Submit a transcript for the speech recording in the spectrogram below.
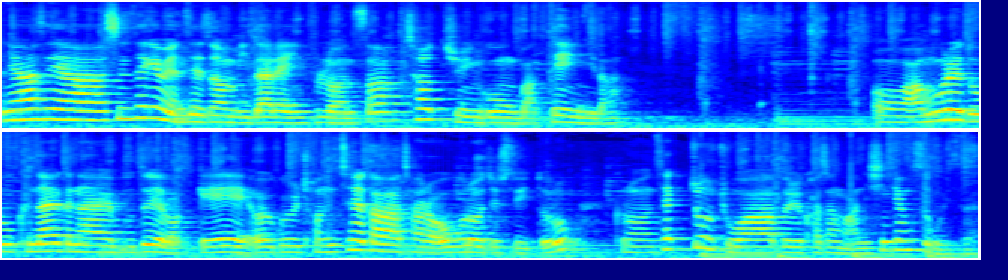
안녕하세요. 신세계 면세점 이달의 인플루언서 첫 주인공 마태입니다. 어, 아무래도 그날그날 무드에 맞게 얼굴 전체가 잘 어우러질 수 있도록 그런 색조 조합을 가장 많이 신경 쓰고 있어요.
